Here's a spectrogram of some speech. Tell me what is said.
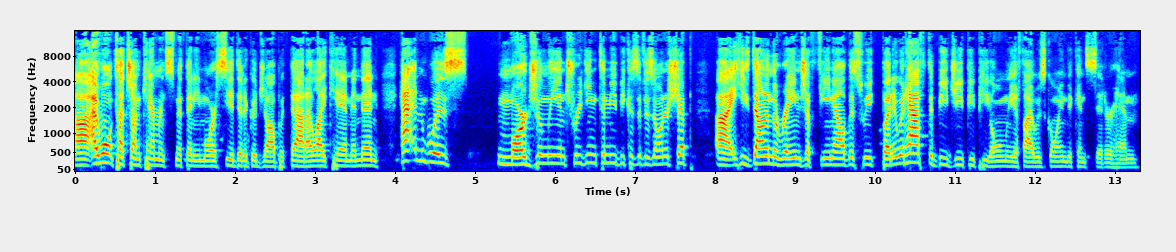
Uh, I won't touch on Cameron Smith anymore. Sia did a good job with that. I like him. And then Hatton was marginally intriguing to me because of his ownership. Uh, he's down in the range of Finau this week, but it would have to be GPP only if I was going to consider him.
